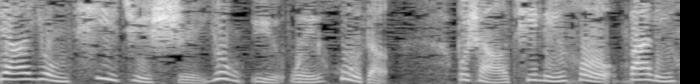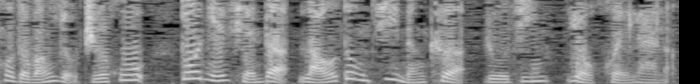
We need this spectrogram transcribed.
家用器具使用与维护等。不少七零后、八零后的网友直呼，多年前的劳动技能课如今又回来了。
